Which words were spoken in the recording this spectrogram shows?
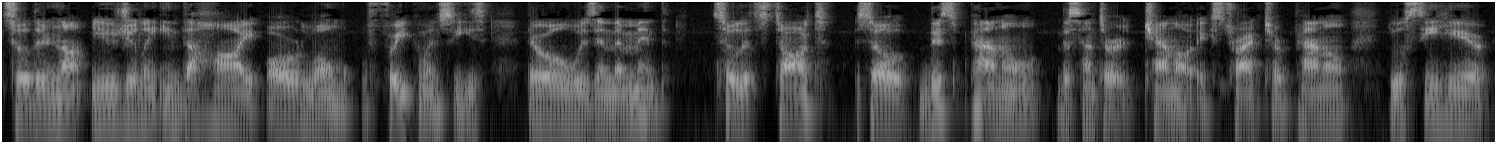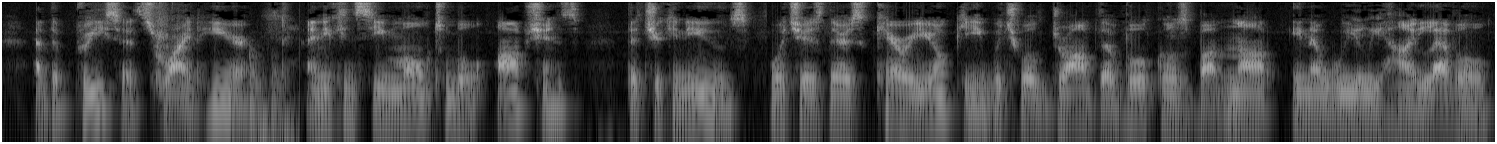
So they're not usually in the high or low frequencies. They're always in the mid. So let's start. So this panel, the center channel extractor panel, you'll see here at the presets right here, and you can see multiple options that you can use, which is there's karaoke, which will drop the vocals but not in a really high level.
